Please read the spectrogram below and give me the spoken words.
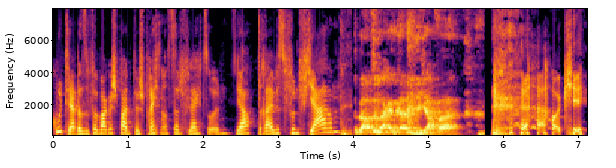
Gut, ja, da sind wir mal gespannt. Wir sprechen uns dann vielleicht so in ja, drei bis fünf Jahren. Überhaupt so lange kann ich nicht abwarten. okay,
